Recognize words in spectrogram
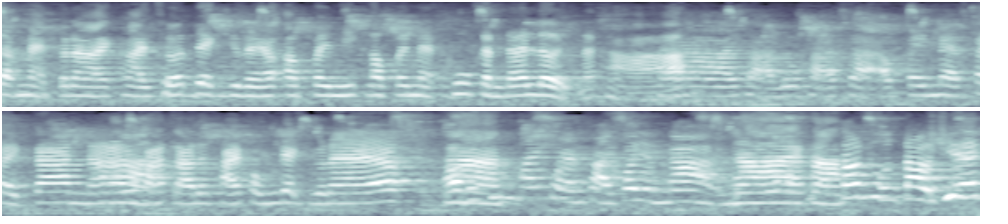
จัดแมทก็ได้ขายเชิ้ตเด็กอยู่แล้ว เอาไปมิกเอาไปแมทคู่กันได้เลยนะคะ ใช่ค่ะลูกค้าจ๋าเอาไปแมทใส่ก้านนะค่ะลูกค้าจ๋าหรือขายของเด็กอยู่แล้วเอาไปค่ะขึ้นไม้แขวนขายก็ยังง่ายนะได้ค่ะ ต้นทุนต่อชิ้น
